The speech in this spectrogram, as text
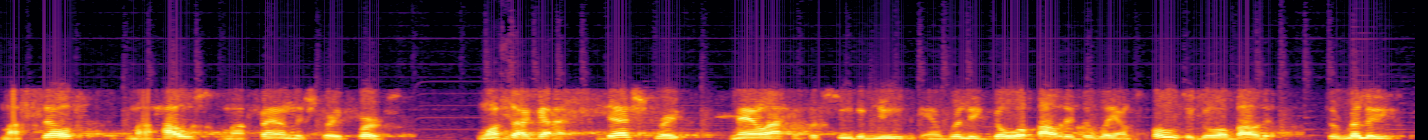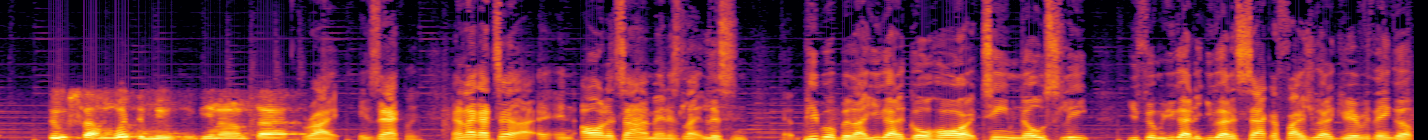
myself, my house, my family straight first. Once I got that straight, now I can pursue the music and really go about it the way I'm supposed to go about it to really do something with the music. You know what I'm saying? Right, exactly. And like I tell, and all the time, man, it's like, listen, people be like, you got to go hard, team, no sleep. You feel me? You got to, you got to sacrifice. You got to give everything up.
